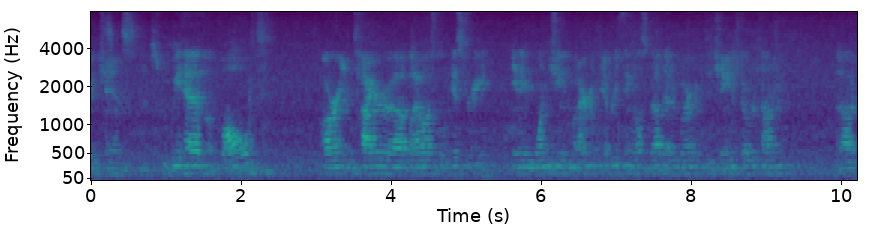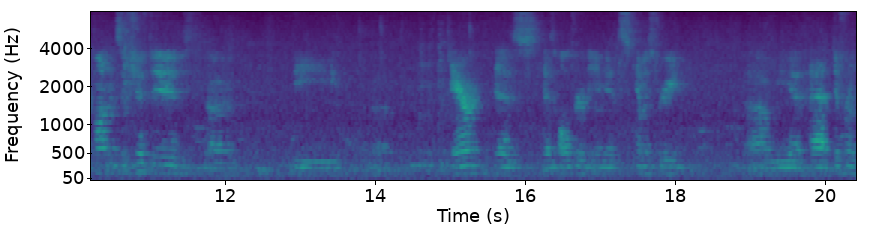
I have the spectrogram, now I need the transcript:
good chance. We have evolved our entire uh, biological history in a one-g environment. Everything else about that environment has changed over time. Uh, continents have shifted. Uh, the uh, air has has altered in its chemistry. Uh, we have had different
